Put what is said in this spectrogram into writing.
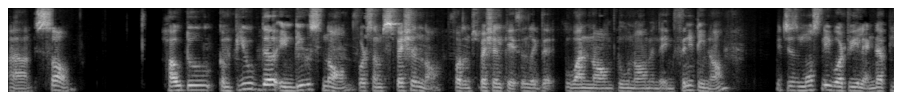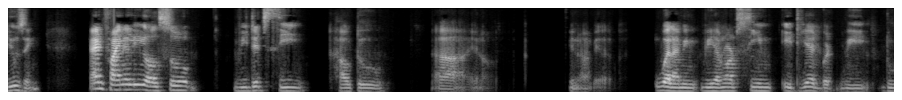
uh, saw how to compute the induced norm for some special norm for some special cases like the one norm two norm and the infinity norm which is mostly what we'll end up using. And finally also we did see how to uh, you know you know well i mean we have not seen it yet but we do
